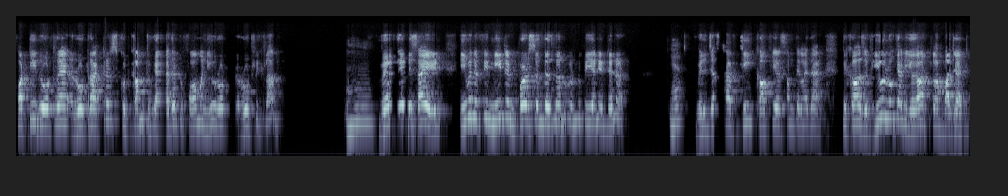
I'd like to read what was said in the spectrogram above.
40 Rotary, Rotaractors could come together to form a new Rot Rotary club. Mm -hmm. Where they decide, even if we meet in person, there's not going to be any dinner. Yeah. We'll just have tea, coffee, or something like that. Because if you look at your club budget,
